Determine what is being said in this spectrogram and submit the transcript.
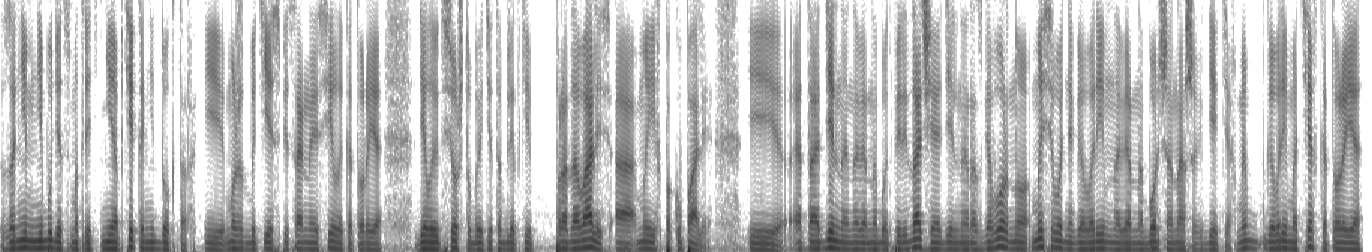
за ним не будет смотреть ни аптека, ни доктор. И, может быть, есть специальные силы, которые делают все, чтобы эти таблетки продавались, а мы их покупали. И это отдельная, наверное, будет передача и отдельный разговор, но мы сегодня говорим, наверное, больше о наших детях. Мы говорим о тех, которые,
